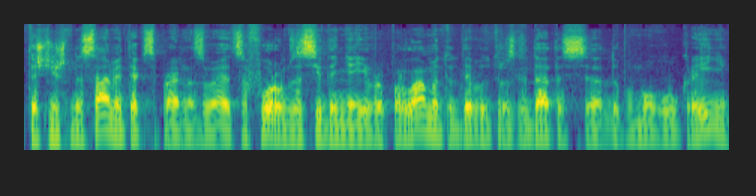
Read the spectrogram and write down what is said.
точніше, не саміт, як це правильно називається, форум засідання Європарламенту, де будуть розглядатися допомога Україні.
